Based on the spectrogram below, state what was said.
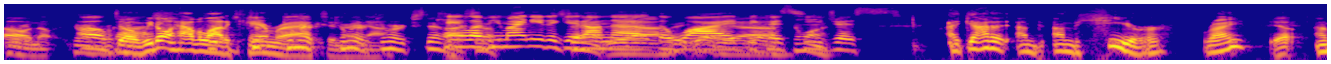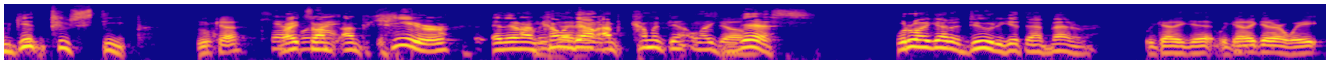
Oh, no. here, come here Oh, Joe, we don't have a lot of camera come here, action come right here, now. Come here, stand Caleb, stand you might need to get on the, the wide because he just. I got it. I'm I'm here, right? Yep. I'm getting too steep, Okay. Caleb, right? So I'm, I'm here, and then I'm coming down. I'm coming down like Joe. this. What do I got to do to get that better? We gotta get we gotta get our weight.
